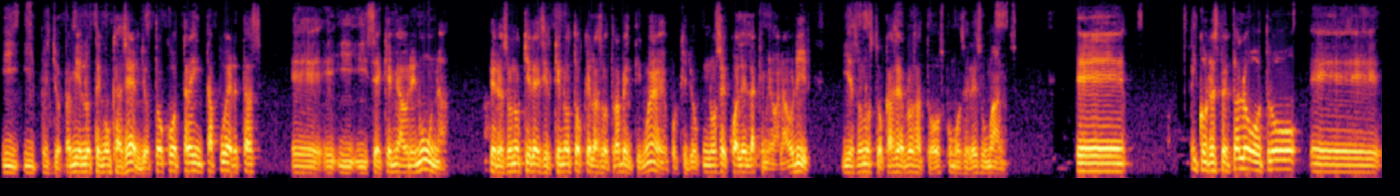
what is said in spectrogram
y, y pues yo también lo tengo que hacer. Yo toco 30 puertas eh, y, y sé que me abren una pero eso no quiere decir que no toque las otras 29, porque yo no sé cuál es la que me van a abrir, y eso nos toca hacerlos a todos como seres humanos. Eh, y con respecto a lo otro, eh,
